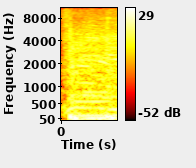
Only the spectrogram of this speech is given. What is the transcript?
the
